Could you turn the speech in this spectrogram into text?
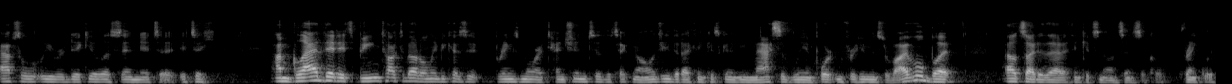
absolutely ridiculous, and it's a it's a. I'm glad that it's being talked about only because it brings more attention to the technology that I think is going to be massively important for human survival. But outside of that, I think it's nonsensical, frankly.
